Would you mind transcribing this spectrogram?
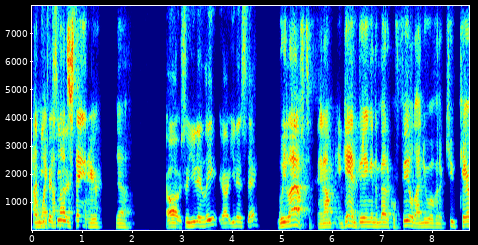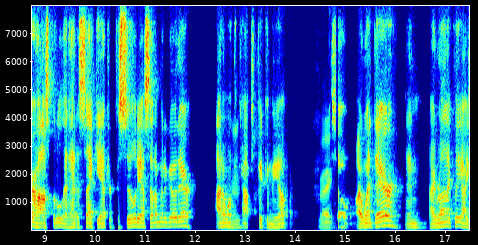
i'm I mean, like i'm not was... staying here. Yeah. Oh so you didn't leave? Uh, you didn't stay? We left. And i'm again being in the medical field i knew of an acute care hospital that had a psychiatric facility. I said i'm going to go there. I don't mm-hmm. want the mm-hmm. cops picking me up. Right. So i went there and ironically i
